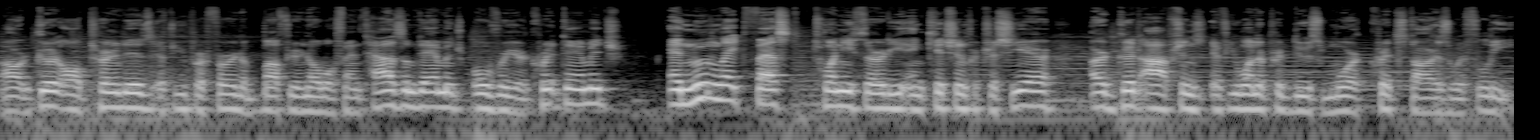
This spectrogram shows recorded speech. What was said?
are good alternatives if you prefer to buff your Noble Phantasm damage over your crit damage. And Moonlight Fest, 2030, and Kitchen Patissiere are good options if you want to produce more crit stars with Li.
